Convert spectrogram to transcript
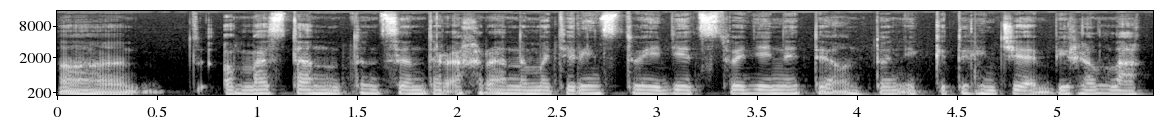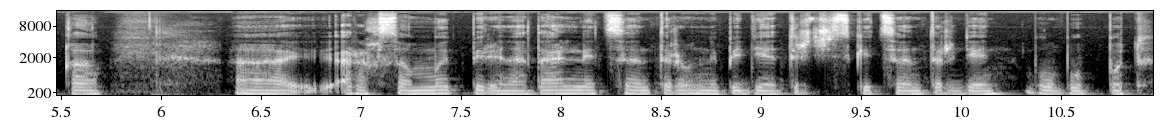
амастанутын центр охраны материнства и детства денете онтон икки тыгынча бир хыллакка арахсаммыт перинатальный центр уны педиатрический центр ден булбуппут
